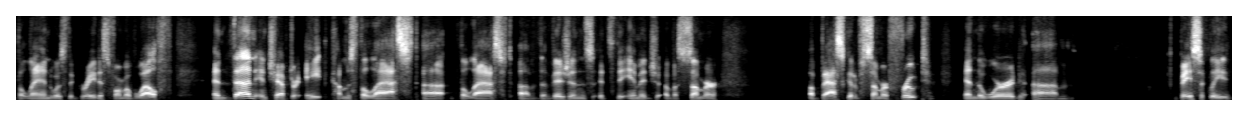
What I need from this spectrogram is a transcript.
the land was the greatest form of wealth. And then in chapter eight comes the last, uh, the last of the visions. It's the image of a summer, a basket of summer fruit, and the word um, basically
